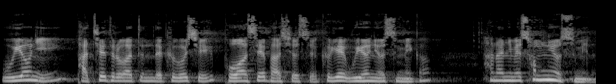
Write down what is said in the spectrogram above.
우연히 밭에 들어갔던데 그것이 보아스의 밭이었어요. 그게 우연이었습니까? 하나님의 섭리였습니다.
